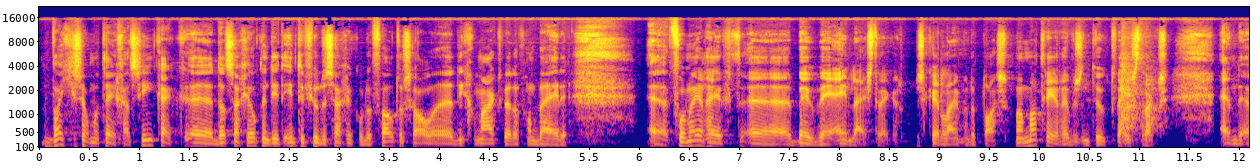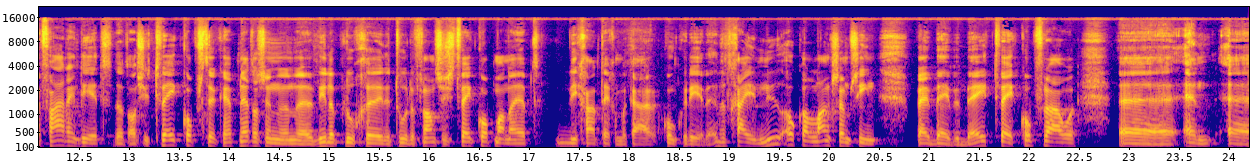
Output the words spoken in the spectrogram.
Wat je zo meteen gaat zien, kijk, eh, dat zag je ook in dit interview, dat zag ik op de foto's al eh, die gemaakt werden van beide. Eh, formeel heeft eh, BBB één lijsttrekker, dus Caroline van der Plas. Maar materieel hebben ze natuurlijk twee straks. En de ervaring leert dat als je twee kopstukken hebt, net als in een uh, wielerploeg eh, in de Tour de France, als je twee kopmannen hebt, die gaan tegen elkaar concurreren. En dat ga je nu ook al langzaam zien bij BBB. Twee kopvrouwen. eh, en eh,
